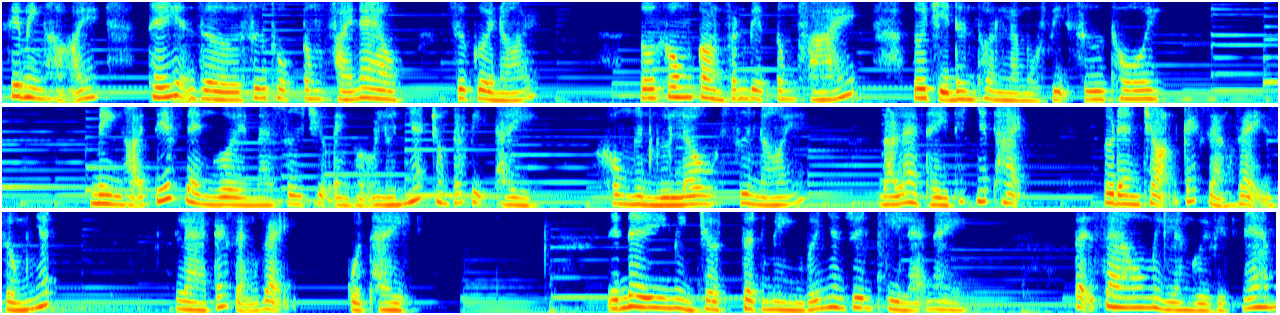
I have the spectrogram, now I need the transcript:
Khi mình hỏi, thế hiện giờ sư thuộc tông phái nào? Sư cười nói, tôi không còn phân biệt tông phái, tôi chỉ đơn thuần là một vị sư thôi. Mình hỏi tiếp về người mà sư chịu ảnh hưởng lớn nhất trong các vị thầy. Không ngần ngừ lâu, sư nói, đó là thầy thích nhất hạnh. Tôi đang chọn cách giảng dạy giống nhất là cách giảng dạy của thầy đến đây mình chợt giật mình với nhân duyên kỳ lạ này tại sao mình là người việt nam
